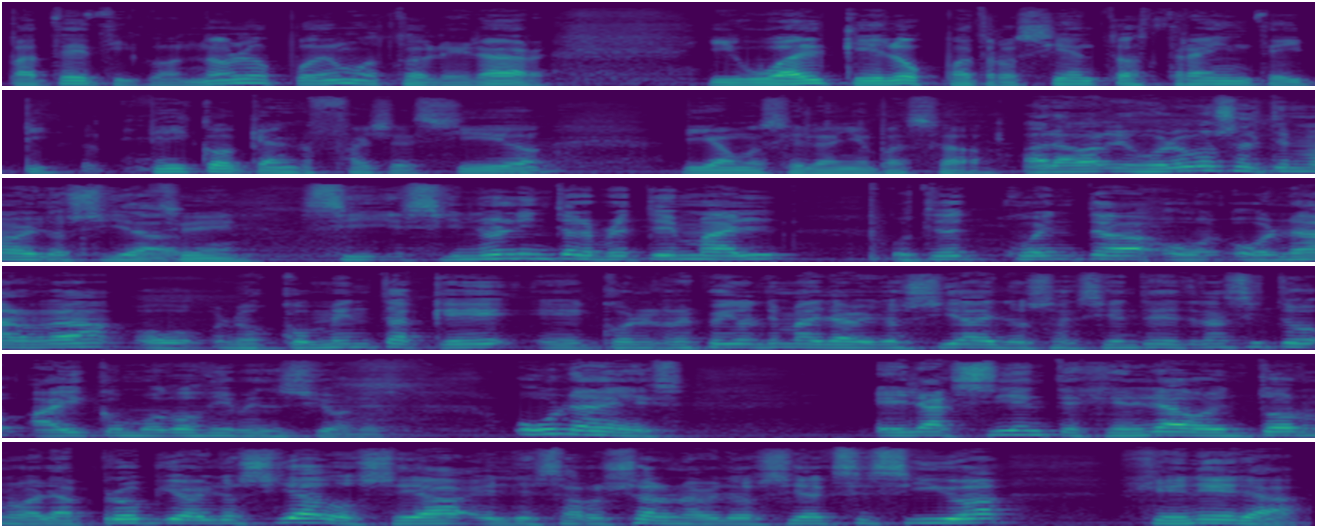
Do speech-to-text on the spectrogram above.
patético, no lo podemos tolerar. Igual que los 430 y pico que han fallecido digamos, el año pasado. Ahora, Barrios, volvemos al tema velocidad. Sí. Si, si no le interpreté mal, usted cuenta o, narra o nos comenta que eh, con respecto al tema de la velocidad de los accidentes de tránsito hay como dos dimensiones. Una es el accidente generado en torno a la propia velocidad, o sea, el desarrollar una velocidad excesiva, genera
